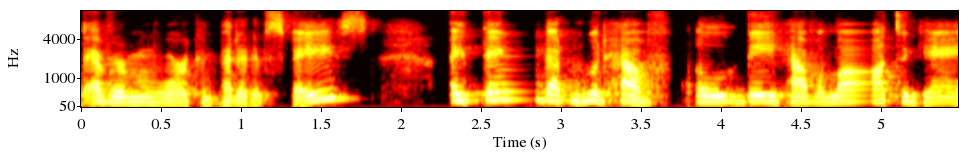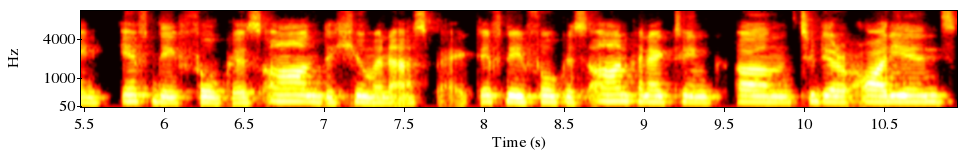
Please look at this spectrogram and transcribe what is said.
ever more competitive space I think that would have a, they have a lot to gain if they focus on the human aspect, if they focus on connecting um, to their audience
